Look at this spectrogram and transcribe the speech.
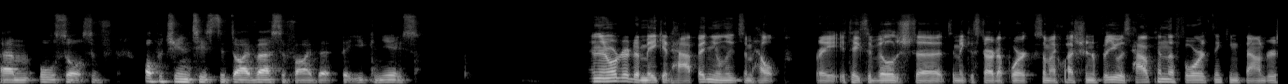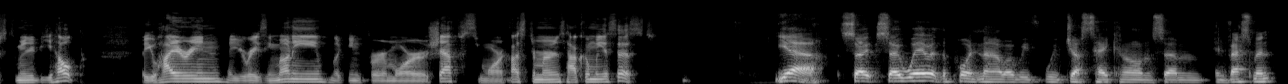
um, all sorts of opportunities to diversify that that you can use and in order to make it happen you'll need some help right? It takes a village to, to make a startup work. So my question for you is how can the forward thinking founders community help? Are you hiring? Are you raising money, looking for more chefs, more customers? How can we assist? Yeah, so so we're at the point now where we've we've just taken on some investment.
